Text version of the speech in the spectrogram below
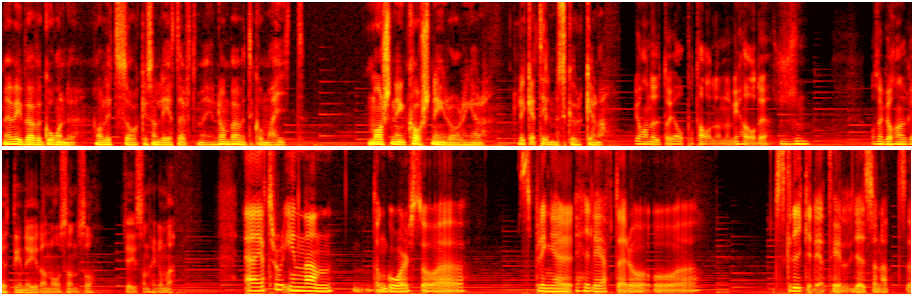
Men vi behöver gå nu. Har lite saker som letar efter mig. De behöver inte komma hit. Morsning, korsning, raringar. Lycka till med skurkarna. Går han ut och gör portalen och ni hör det. Och sen går han rätt in i den och sen så Jason hänger med. Eh, Jag tror innan de går så eh, springer Hailey efter och, och skriker det till Jason att eh,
